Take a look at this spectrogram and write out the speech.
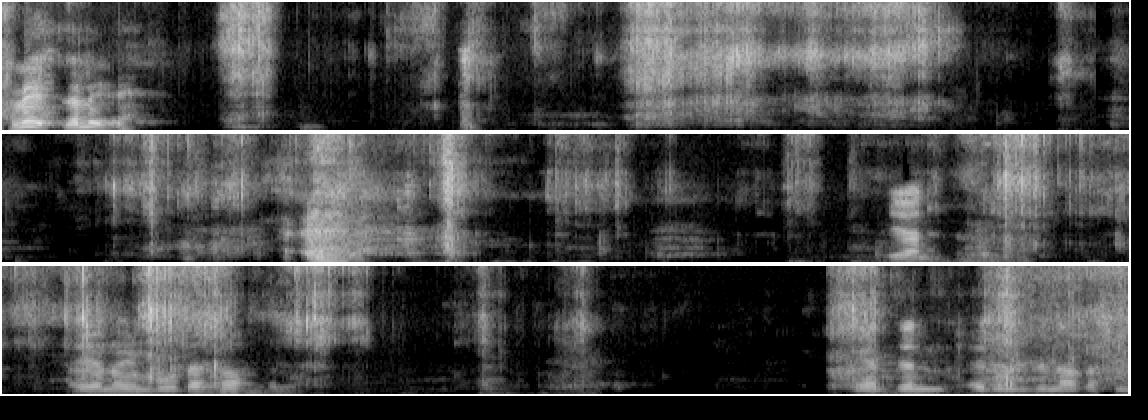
Dali, dali. Ayan. Ayan o, yung butas o. Ayan, dyan, ito dito nakasin.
